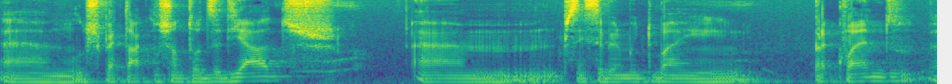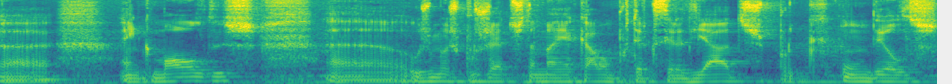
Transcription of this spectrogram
Um, os espetáculos são todos adiados, um, sem saber muito bem para quando, uh, em que moldes. Uh, os meus projetos também acabam por ter que ser adiados, porque um deles,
